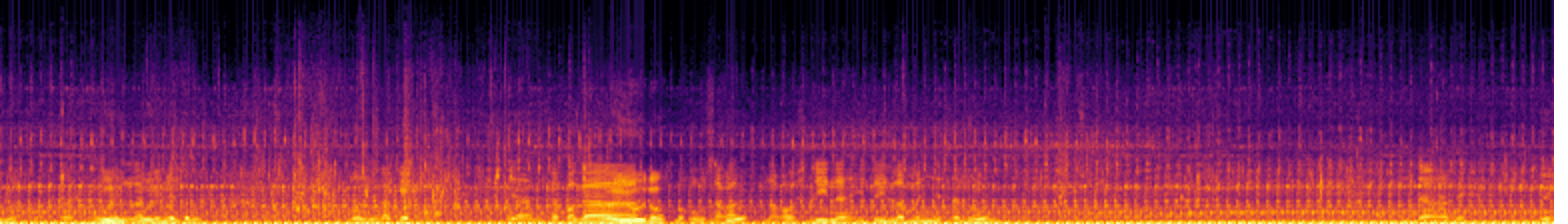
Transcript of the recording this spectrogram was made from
Na. Uy, laki na buhay. Malaki. Yan, kapag ah, Ayun, no? Nakahusli. naka, ah. nakausli na, ito yung laman niya sa loob. Dami. Uy.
